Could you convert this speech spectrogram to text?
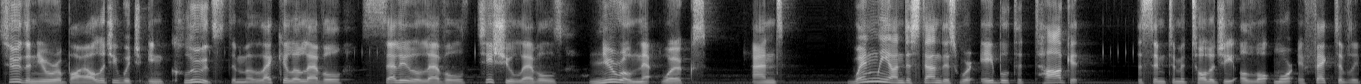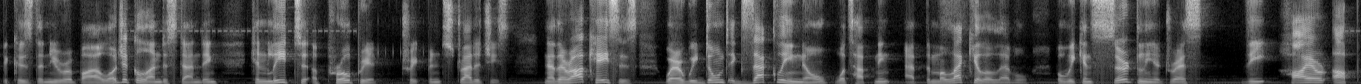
to the neurobiology, which includes the molecular level, cellular level, tissue levels, neural networks. And when we understand this, we're able to target the symptomatology a lot more effectively because the neurobiological understanding can lead to appropriate treatment strategies. Now, there are cases where we don't exactly know what's happening at the molecular level, but we can certainly address the higher up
